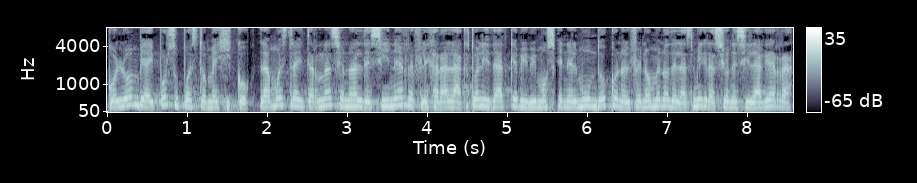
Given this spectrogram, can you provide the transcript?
Colombia y por supuesto México, la muestra internacional de cine reflejará la actualidad que vivimos en el mundo con el fenómeno de las migraciones y la guerra.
